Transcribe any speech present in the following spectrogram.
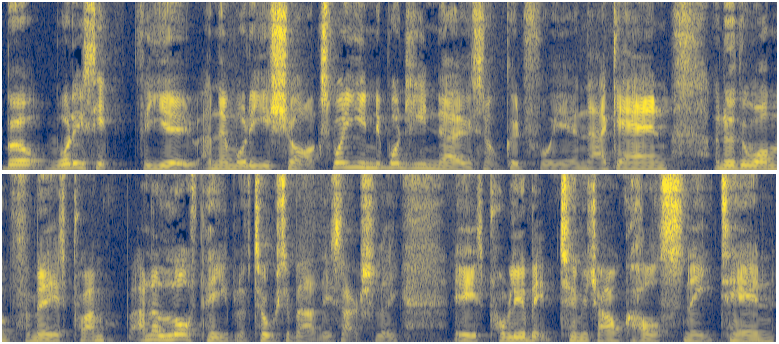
But what is it for you? And then what are your sharks? What do you what do you know is not good for you? And again, another one for me is and a lot of people have talked about this actually is probably a bit too much alcohol sneaked in,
